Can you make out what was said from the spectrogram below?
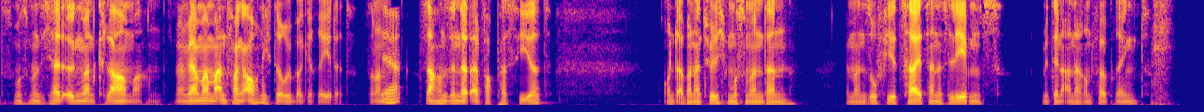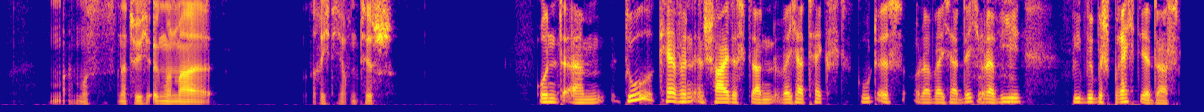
Das muss man sich halt irgendwann klar machen. Ich meine, wir haben am Anfang auch nicht darüber geredet, sondern ja. Sachen sind halt einfach passiert und aber natürlich muss man dann, wenn man so viel Zeit seines Lebens mit den anderen verbringt, muss es natürlich irgendwann mal richtig auf den Tisch. Und ähm, du, Kevin, entscheidest dann, welcher Text gut ist oder welcher nicht oder wie, wie, wie besprecht ihr das?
